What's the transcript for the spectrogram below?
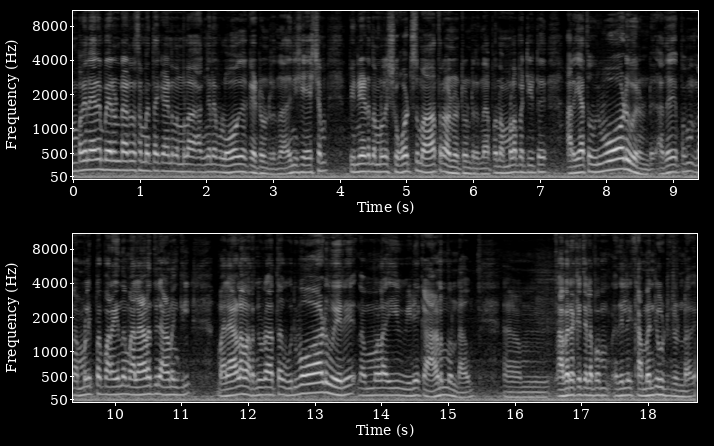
അമ്പതിനായിരം പേരുണ്ടായിരുന്ന സമയത്തൊക്കെയാണ് നമ്മൾ അങ്ങനെ വ്ളോഗൊക്കെ ഇട്ടുകൊണ്ടിരുന്നത്. അതിനുശേഷം പിന്നീട് നമ്മൾ ഷോർട്സ് മാത്രമാണ് ഇട്ടുകൊണ്ടിരുന്നത്. അപ്പോൾ നമ്മളെ പറ്റിയിട്ട് അറിയാത്ത ഒരുപാട് പേരുണ്ട്. അത് ഇപ്പം നമ്മളിപ്പോൾ പറയുന്ന മലയാളത്തിലാണെങ്കിൽ മലയാളം അറിഞ്ഞുകൂടാത്ത ഒരുപാട് പേര് നമ്മളെ ഈ വീഡിയോ കാണുന്നുണ്ടാവും. അവരൊക്കെ ചിലപ്പം ഇതിൽ കമന്റ് ഇട്ടിട്ടുണ്ടാവും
